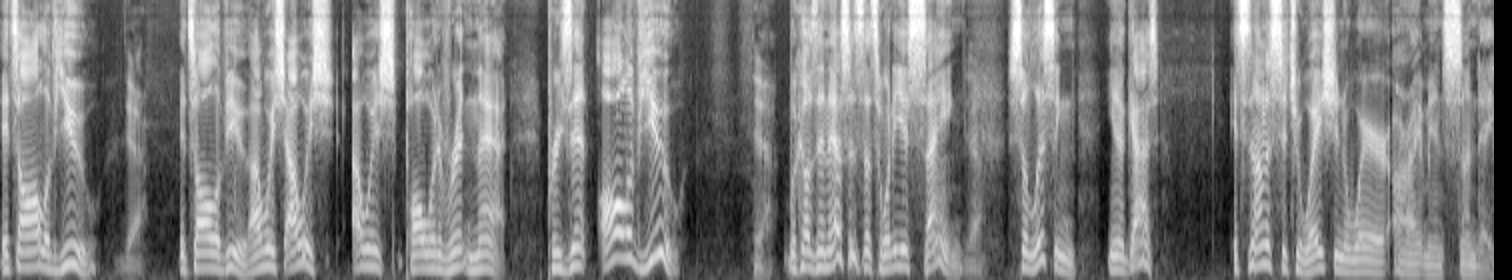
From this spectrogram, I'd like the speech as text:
it's all of you. Yeah. It's all of you. I wish I wish I wish Paul would have written that. Present all of you Yeah. because in essence that's what he is saying. Yeah. So listen, you know, guys, it's not a situation where all right, man, Sunday,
